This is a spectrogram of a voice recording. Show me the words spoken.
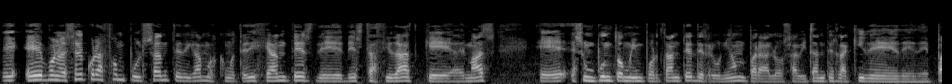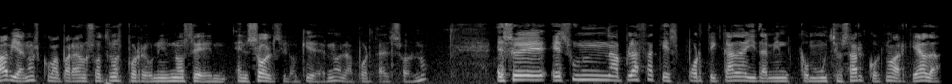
Eh, eh, bueno, es el corazón pulsante, digamos, como te dije antes, de, esta ciudad que además eh, es un punto muy importante de reunión para los habitantes de aquí de, Pavia, ¿no? Es como para nosotros, pues reunirnos en, en, Sol, si lo quieres, ¿no? En la Puerta del Sol, ¿no? Eso es, una plaza que es porticada y también con muchos arcos, ¿no? Arqueada.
